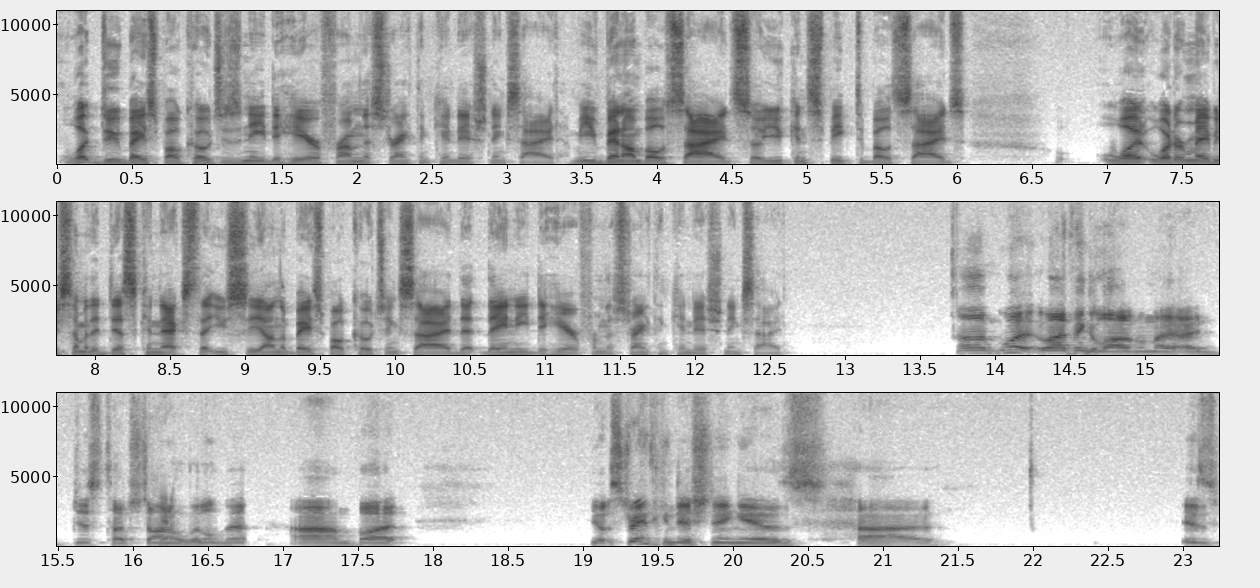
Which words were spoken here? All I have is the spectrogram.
What do baseball coaches need to hear from the strength and conditioning side? I mean, you've been on both sides, so you can speak to both sides. What what are maybe some of the disconnects that you see on the baseball coaching side that they need to hear from the strength and conditioning side? Um, well, well, I think a lot of them I, I just touched on yeah. a little bit, um, but you know, strength conditioning is uh, is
